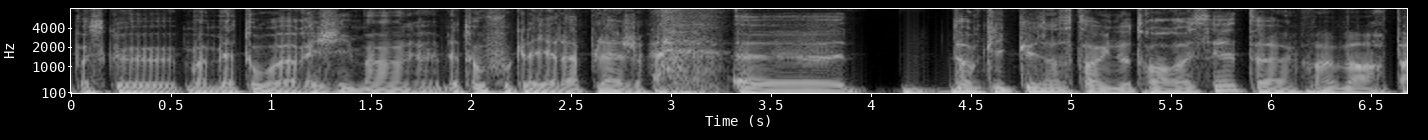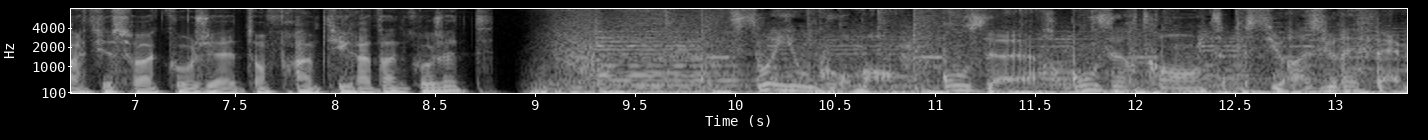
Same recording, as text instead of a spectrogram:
parce que bah, bientôt euh, régime, hein, bientôt il faut qu'elle aille à la plage. Euh, dans quelques instants, une autre recette. Ouais, bah, on va repartir sur la courgette. On fera un petit gratin de courgettes. Soyons gourmands. 11h, 11h30 sur Azure FM.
